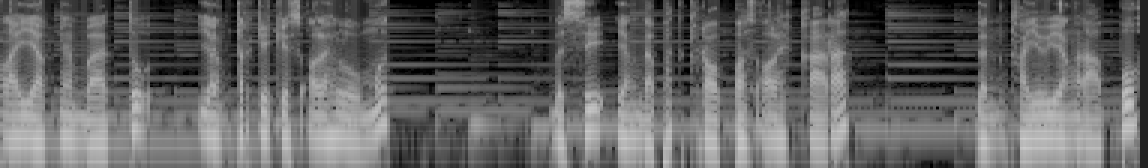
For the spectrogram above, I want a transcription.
layaknya batu yang terkikis oleh lumut, besi yang dapat keropos oleh karat, dan kayu yang rapuh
